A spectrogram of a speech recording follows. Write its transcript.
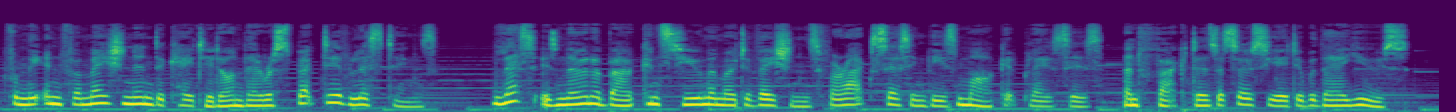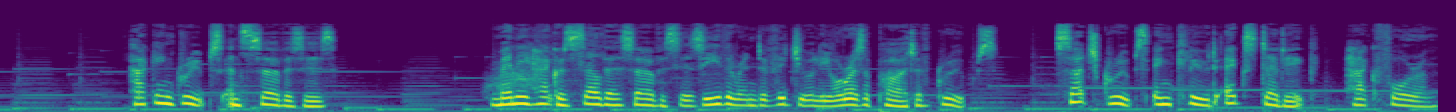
from the information indicated on their respective listings. Less is known about consumer motivations for accessing these marketplaces and factors associated with their use. Hacking groups and services Many hackers sell their services either individually or as a part of groups. Such groups include Xdedic, Hack Forum,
